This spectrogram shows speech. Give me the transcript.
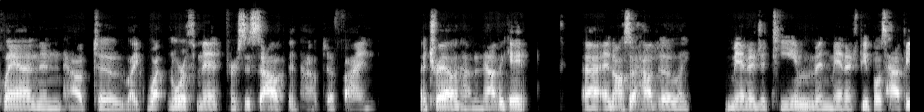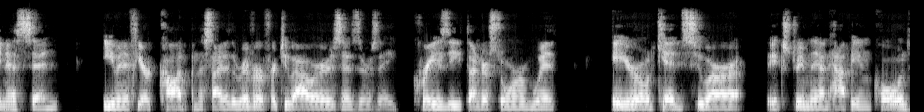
plan and how to like what north meant versus south and how to find a trail and how to navigate. Uh, and also how to like manage a team and manage people's happiness. And even if you're caught on the side of the river for two hours as there's a crazy thunderstorm with eight year old kids who are extremely unhappy and cold,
